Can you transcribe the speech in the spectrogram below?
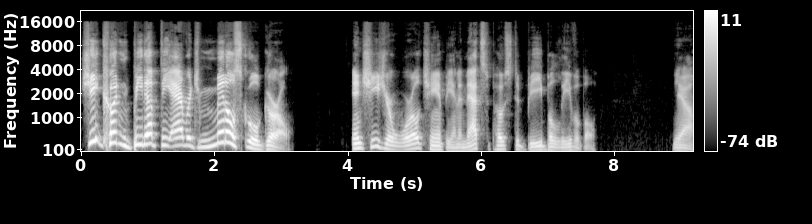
she couldn't beat up the average middle school girl. And she's your world champion, and that's supposed to be believable. Yeah.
